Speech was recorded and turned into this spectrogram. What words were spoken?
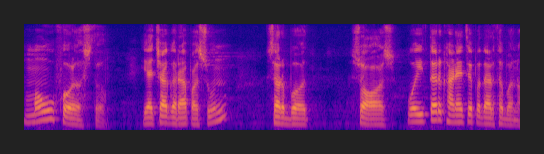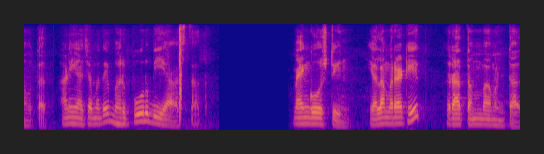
मऊ फळ असतं. याच्या गरापासून सरबत सॉस व इतर खाण्याचे पदार्थ बनवतात आणि याच्यामध्ये भरपूर बिया असतात. मँगोस्टीन याला मराठीत रातंबा म्हणतात.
